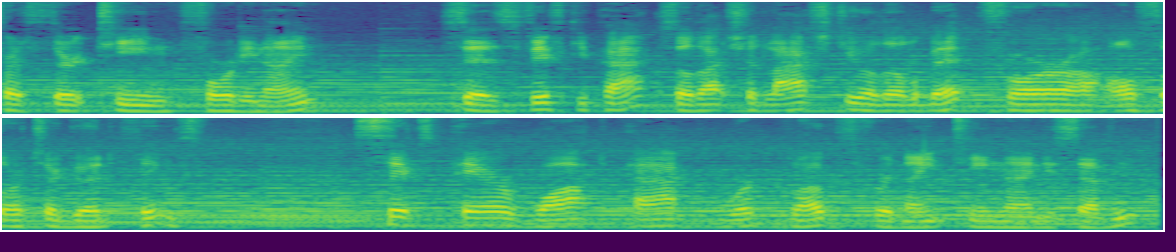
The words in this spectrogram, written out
for 13.49 says 50 pack so that should last you a little bit for uh, all sorts of good things. 6 pair watt pack work gloves for 19.97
